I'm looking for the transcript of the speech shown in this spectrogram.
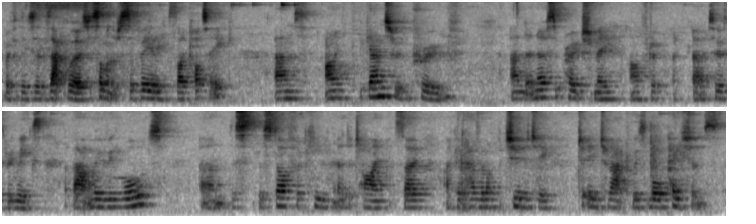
whether these are exact words, for someone that was severely psychotic. And I began to improve. And a nurse approached me after uh, two or three weeks about moving wards. Um, the, the staff were keen at the time, so I could have an opportunity to interact with more patients.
